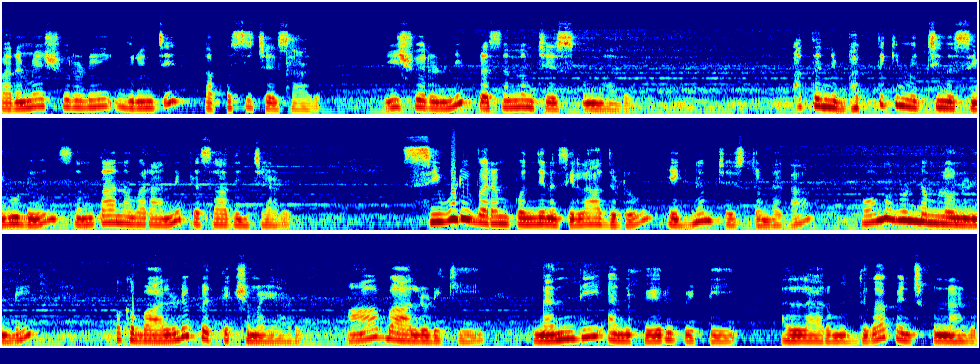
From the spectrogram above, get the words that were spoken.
పరమేశ్వరుడి గురించి తపస్సు చేశాడు. ఈశ్వరుడిని ప్రసన్నం చేసుకున్నాడు. అతని భక్తికి మెచ్చిన శివుడు సంతాన వరాన్ని ప్రసాదించాడు. శివుడి వరం పొందిన శిలాదుడు యజ్ఞం చేస్తుండగా హోమగుండంలో నుండి ఒక బాలుడు ప్రత్యక్షమయ్యాడు. ఆ బాలుడికి నంది అని పేరు పెట్టి అల్లారు ముద్దుగా పెంచుకున్నాడు.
